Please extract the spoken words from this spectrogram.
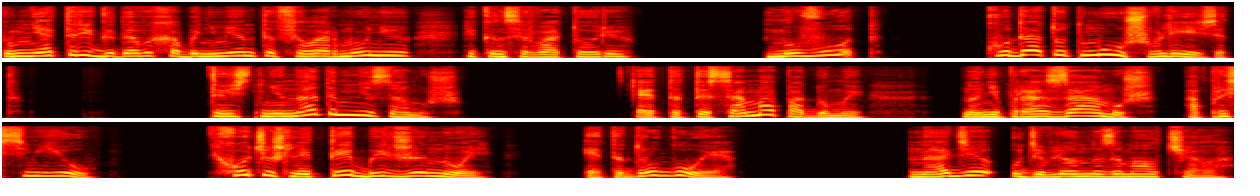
У меня три годовых абонемента в филармонию и консерваторию. Ну вот, куда тут муж влезет? То есть не надо мне замуж? Это ты сама подумай, но не про замуж, а про семью. Хочешь ли ты быть женой? Это другое. Надя удивленно замолчала.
